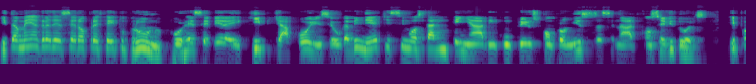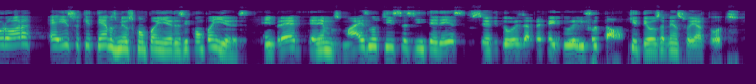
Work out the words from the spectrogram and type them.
E também agradecer ao prefeito Bruno por receber a equipe de apoio em seu gabinete e se mostrar empenhado em cumprir os compromissos assinados com os servidores. E por hora, é isso que temos, meus companheiros e companheiras. Em breve teremos mais notícias de interesse dos servidores da Prefeitura de Frutal. Que Deus abençoe a todos.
